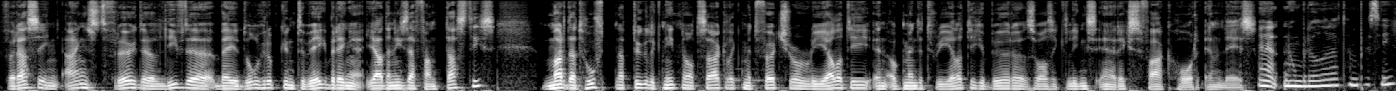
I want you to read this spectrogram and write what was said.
verrassing, angst, vreugde, liefde bij je doelgroep kunt teweegbrengen. Ja, dan is dat fantastisch. Maar dat hoeft natuurlijk niet noodzakelijk met virtual reality en augmented reality gebeuren, zoals ik links en rechts vaak hoor en lees. En hoe bedoel je dat dan precies?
